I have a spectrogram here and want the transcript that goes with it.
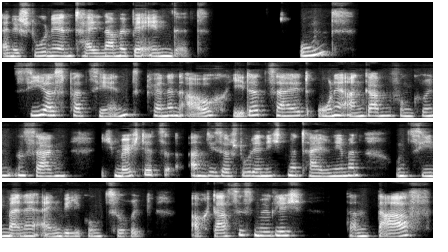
eine Studienteilnahme beendet. Und Sie als Patient können auch jederzeit ohne Angaben von Gründen sagen, ich möchte jetzt an dieser Studie nicht mehr teilnehmen und ziehe meine Einwilligung zurück. Auch das ist möglich. Dann darf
